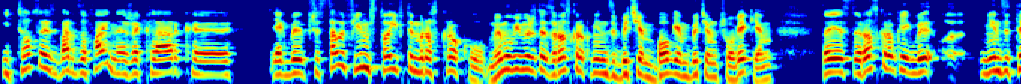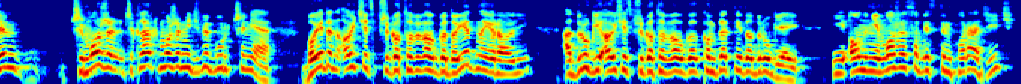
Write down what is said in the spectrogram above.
I to, co jest bardzo fajne, że Clark e, jakby przez cały film stoi w tym rozkroku. My mówimy, że to jest rozkrok między byciem Bogiem, byciem człowiekiem. To jest rozkrok jakby e, między tym, czy może, czy Clark może mieć wybór, czy nie. Bo jeden ojciec przygotowywał go do jednej roli, a drugi ojciec przygotowywał go kompletnie do drugiej. I on nie może sobie z tym poradzić,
